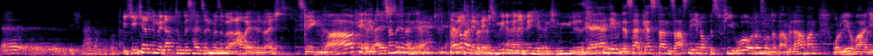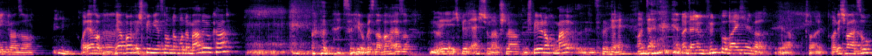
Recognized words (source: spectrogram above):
Äh, ich schneide dann super Ich, ich hatte nur gedacht, du bist halt so immer so überarbeitet, weißt du? Deswegen. Ah, okay, interessanter Gedanke. Ja, Aber noch ich, eins wenn, wenn ich müde bin, dann bin ich halt wirklich müde. Ja, ja, eben. Deshalb gestern saßen wir hier noch bis 4 Uhr oder so und am Labern und Leo war halt irgendwann so, Und er so, ja, wollen- spielen wir jetzt noch eine Runde Mario Kart? Ich so, Leo, bist du noch wach? Er so, nee, ich bin echt schon am Schlafen. Spielen wir noch Mario? Und dann, und dann um 5 Uhr war ich hellwach. Ja, toll. Und ich war so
